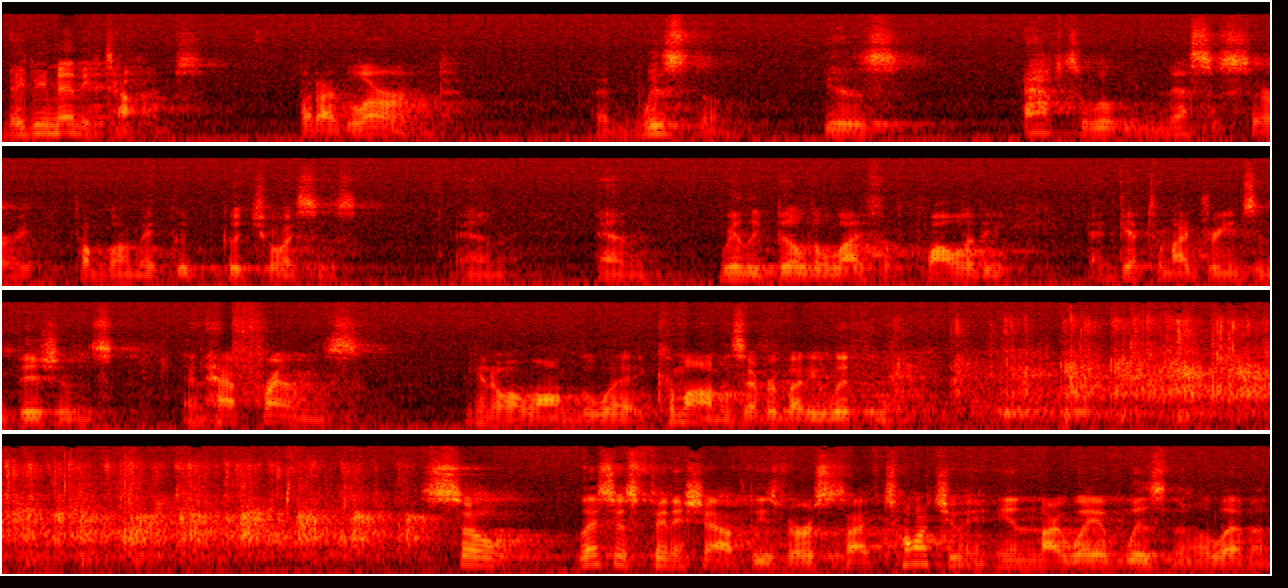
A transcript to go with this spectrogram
maybe many times, but I've learned that wisdom is absolutely necessary if I'm going to make good, good choices. And and really build a life of quality and get to my dreams and visions and have friends, you know, along the way. Come on, is everybody with me? So let's just finish out these verses. I've taught you in my way of wisdom, 11.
